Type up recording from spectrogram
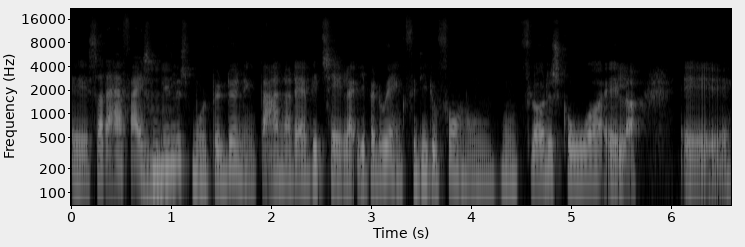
Øh, så der er faktisk mm. en lille smule belønning, bare når det er, vi taler evaluering, fordi du får nogle, nogle flotte score, eller øh,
